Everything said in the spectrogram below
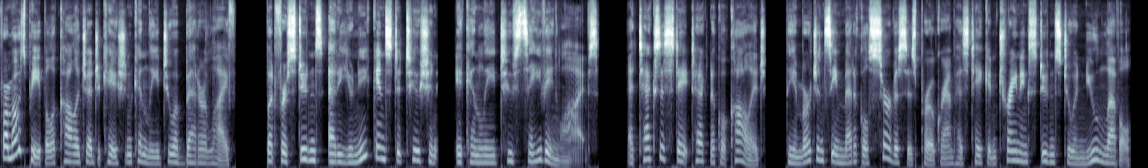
For most people, a college education can lead to a better life, but for students at a unique institution, it can lead to saving lives. At Texas State Technical College, the Emergency Medical Services program has taken training students to a new level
